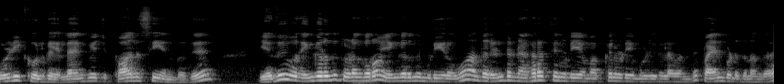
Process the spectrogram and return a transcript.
மொழி கொள்கை லாங்குவேஜ் பாலிசி என்பது எது எங்கேருந்து தொடங்குறோம் எங்கேருந்து முடிகிறோமோ அந்த ரெண்டு நகரத்தினுடைய மக்களுடைய மொழிகளை வந்து பயன்படுத்தணுங்கிற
